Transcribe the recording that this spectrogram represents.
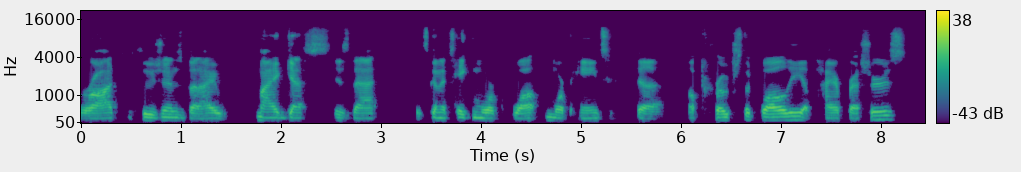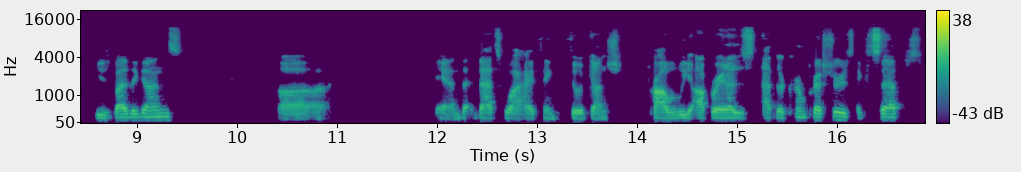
broad conclusions. But I, my guess is that it's going to take more qual- more paint to approach the quality of higher pressures used by the guns. Uh, and th- that's why I think the guns should probably operate as at their current pressures, except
